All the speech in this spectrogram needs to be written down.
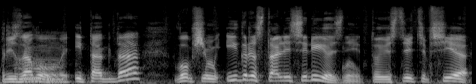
призового. И тогда, в общем, игры стали серьезнее. То есть эти все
